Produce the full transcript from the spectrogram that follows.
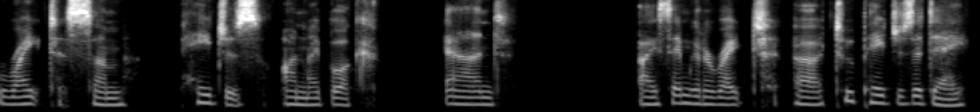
write some pages on my book. And I say I'm going to write uh, two pages a day.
